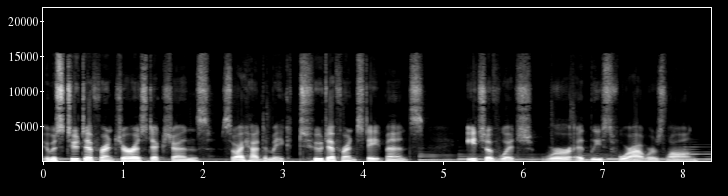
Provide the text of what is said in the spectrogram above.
It was two different jurisdictions, so I had to make two different statements, each of which were at least four hours long.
